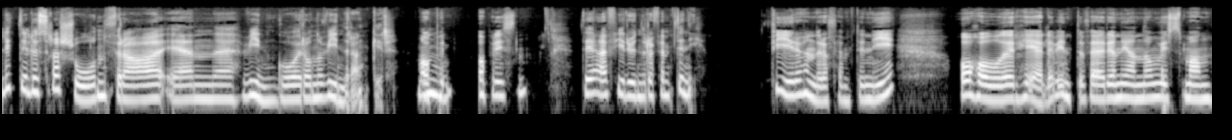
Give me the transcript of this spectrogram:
litt illustrasjon fra en uh, vingård og noen vinranker. Man, og, og prisen? Det er 459. 459, og holder hele vinterferien gjennom hvis man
